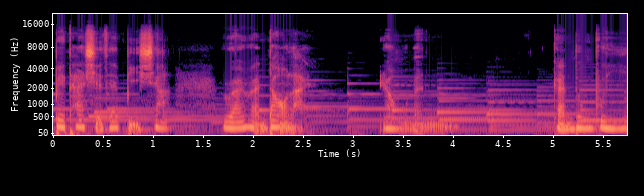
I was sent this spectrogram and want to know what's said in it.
被他写在笔下，软软道来，让我们感动不已。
